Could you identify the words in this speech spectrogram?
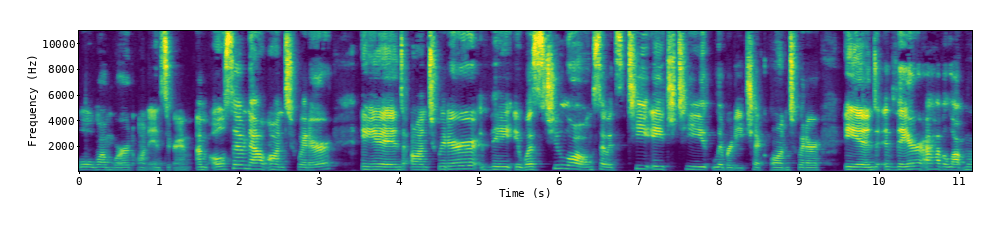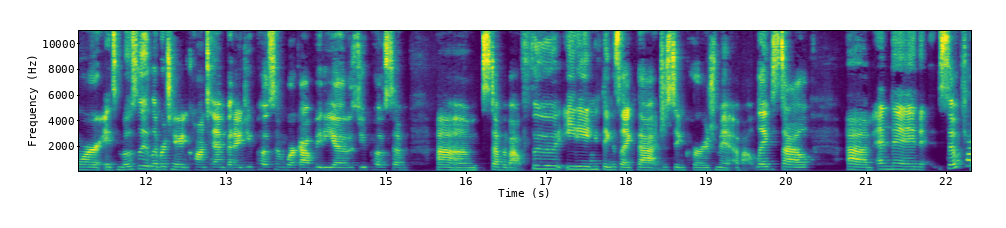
all one word on Instagram. I'm also now on Twitter, and on Twitter, they it was too long, so it's THT Liberty Chick on Twitter, and there I have a lot more. It's mostly libertarian content, but I do post some workout videos, do post some um, stuff about food, eating, things like that, just encouragement about lifestyle. Um, and then so far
